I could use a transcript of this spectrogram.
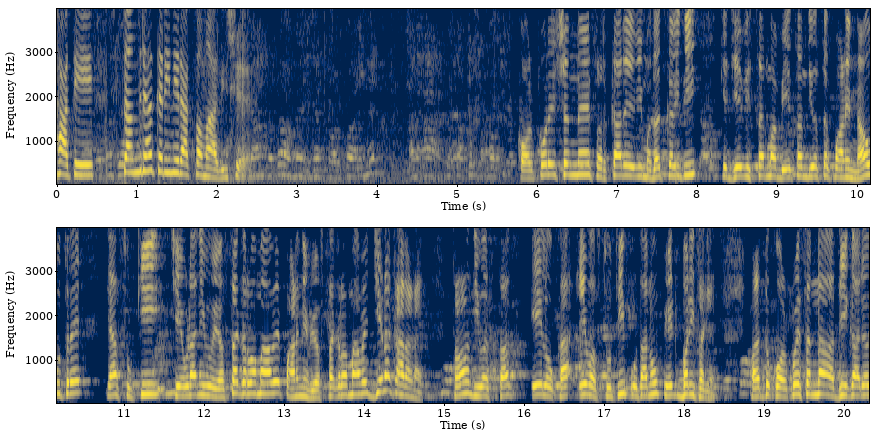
ખાતે સંગ્રહ કરીને રાખવામાં આવી છે. કોર્પોરેશનને સરકારે એવી મદદ કરી હતી કે જે વિસ્તારમાં બે ત્રણ દિવસ તક પાણી ન ઉતરે, ત્યાં સૂકી ચેવડાની વ્યવસ્થા કરવામાં આવે, પાણીની વ્યવસ્થા કરવામાં આવે, જેના કારણે ત્રણ દિવસ તક એ લોકો એ વસ્તુથી પોતાનું પેટ ભરી શકે. પરંતુ કોર્પોરેશનના અધિકારીઓ,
